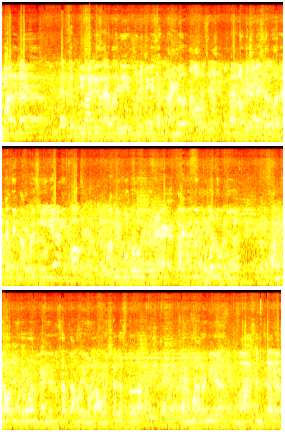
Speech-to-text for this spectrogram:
माननीय डी सी पी साहेबांनी नोटिफिकेशन काढलं. त्या नोटिफिकेशनद्वारे त्यांनी कारवाई सुरू केली. आम्ही मोटर व्हेकल ॲक्ट कायद्याने गमन होतो. आमच्यावर मोटर वाहन कायद्यानुसार कारवाई होणं आवश्यक असतं. पण माननीय महासंचालक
